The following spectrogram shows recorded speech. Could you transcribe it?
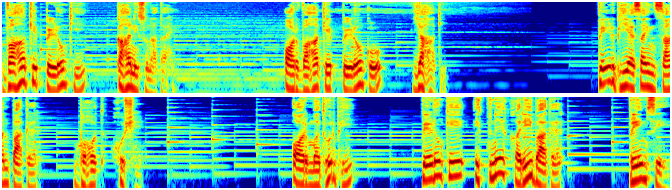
वहाँ के पेड़ों की कहानी सुनाता है और वहाँ के पेड़ों को यहाँ की। पेड़ भी ऐसा इंसान पाकर बहुत खुश हैं। और मधुर भी पेड़ों के इतने करीब आकर प्रेम से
